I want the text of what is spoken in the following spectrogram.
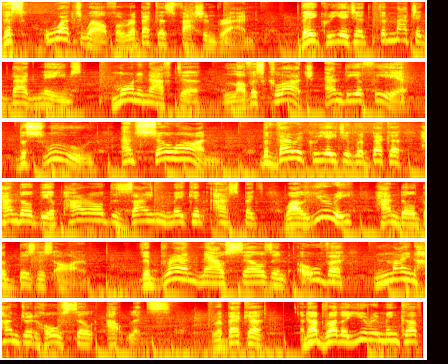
This worked well for Rebecca's fashion brand, they created thematic bag names Morning After, Lover's Clutch and The Affair, The Swoon, and so on. The very creative Rebecca handled the apparel design making aspect while Yuri handled the business arm. The brand now sells in over 900 wholesale outlets. Rebecca and her brother Yuri Minkoff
